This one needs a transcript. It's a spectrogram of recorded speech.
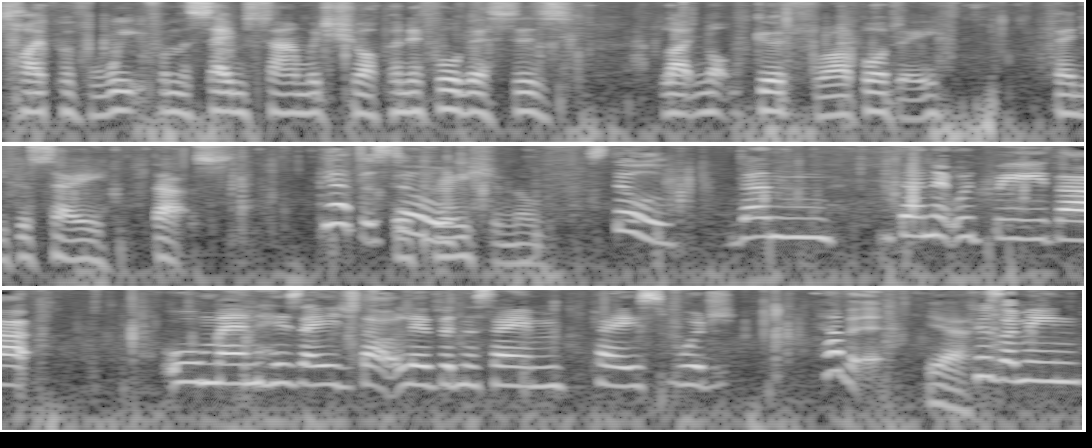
type of wheat from the same sandwich shop. And if all this is like not good for our body, then you could say that's yeah, but the still, creation of. still, then then it would be that all men his age that live in the same place would have it. Yeah. Because I mean,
